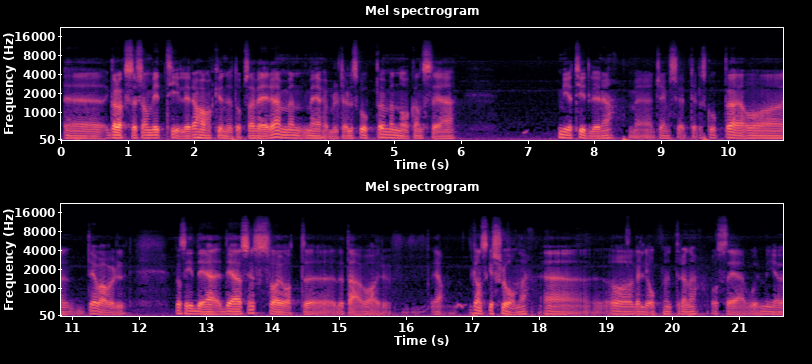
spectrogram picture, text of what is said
eh, galakser som vi tidligere har kunnet observere men med Hubble-teleskopet, men nå kan se mye tydeligere med James Webb-teleskopet. Og det var vel si, Det, det jeg syns, var jo at uh, dette var ja, ganske slående uh, og veldig oppmuntrende å se hvor mye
